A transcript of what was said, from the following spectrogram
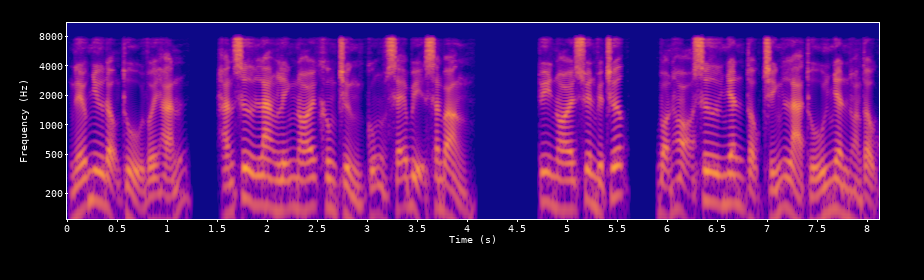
nếu như động thủ với hắn, hắn sư lang lĩnh nói không chừng cũng sẽ bị săn bằng. Tuy nói xuyên Việt trước, bọn họ sư nhân tộc chính là thú nhân hoàng tộc.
